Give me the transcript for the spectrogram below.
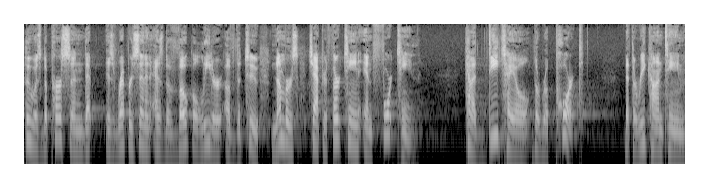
who was the person that is represented as the vocal leader of the two. Numbers chapter 13 and 14 kind of detail the report that the recon team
